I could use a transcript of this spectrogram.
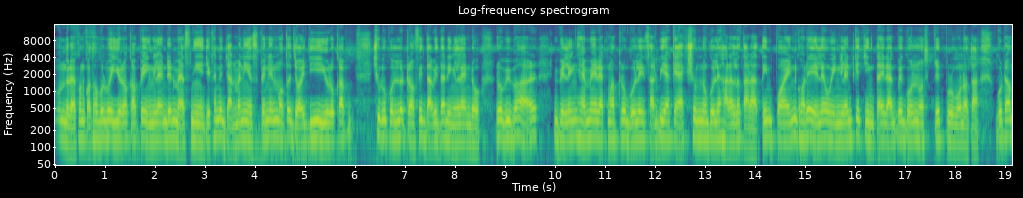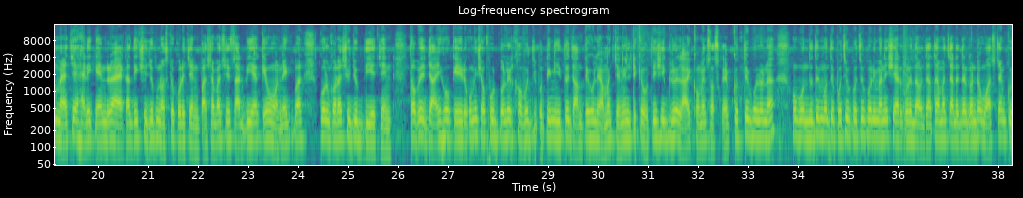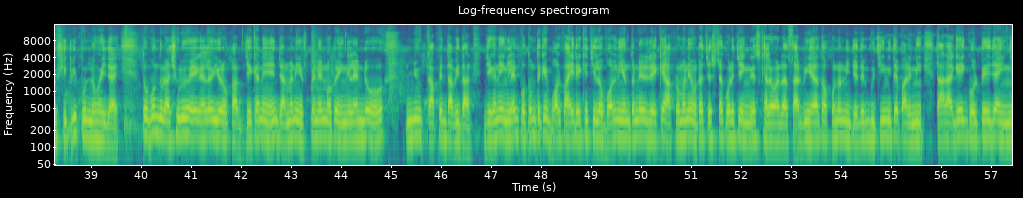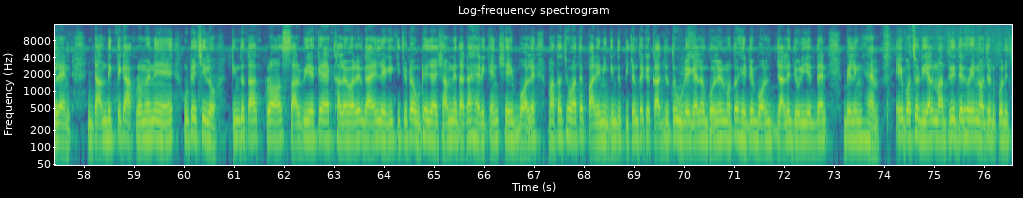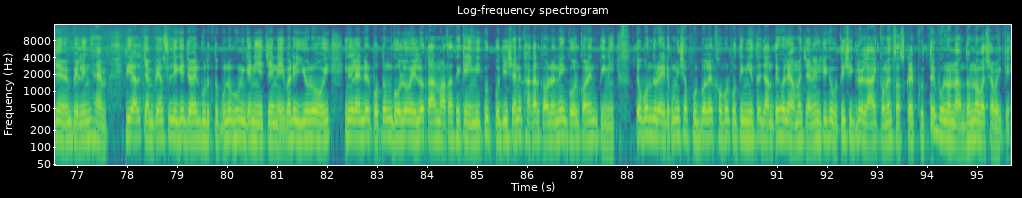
বন্ধুরা, এখন কথা বলব ইউরো কাপে ইংল্যান্ডের ম্যাচ নিয়ে, যেখানে জার্মানি স্পেনের মতো জয় দিয়ে ইউরো কাপ শুরু করল ট্রফির দাবিদার ইংল্যান্ডও। রবিবার বেলিংহ্যামের একমাত্র গোলে সার্বিয়াকে এক শূন্য গোলে হারালো তারা। তিন পয়েন্ট ঘরে এলেও ইংল্যান্ডকে চিন্তায় রাখবে গোল নষ্টের প্রবণতা। গোটা ম্যাচে হ্যারি কেনরা একাধিক সুযোগ নষ্ট করেছেন, পাশাপাশি সার্বিয়াকেও অনেকবার গোল করার সুযোগ দিয়েছেন। তবে যাই হোক, এইরকমই সব ফুটবলের খবর প্রতিনিয়ত জানতে হলে আমার চ্যানেলটিকে অতি শীঘ্রই লাইক কমেন্ট সাবস্ক্রাইব করতে ভুলো না। ও বন্ধুদের মধ্যে প্রচুর প্রচুর পরিমাণে শেয়ার করে দাও, যাতে আমার চার হাজার ঘণ্টা ওয়াচ টাইম খুব শীঘ্রই পূর্ণ হয়ে যায়। তো বন্ধুরা, শুরু হয়ে গেল ইউরো কাপ যেখানে জার্মানি, স্পেনের মতো ইংল্যান্ডও কাপের দাবিদার, যেখানে ইংল্যান্ড প্রথম থেকেই বল পায়ে রেখেছিল। বল নিয়ন্ত্রণে রেখে আক্রমণে ওঠার চেষ্টা করেছে ইংরেজ খেলোয়াড়রা। সার্বিয়া তখনও নিজেদের গুছিয়ে নিতে পারেনি। তার আগেই গোল পেয়ে যায় ইংল্যান্ড। ডান দিক থেকে আক্রমণে উঠেছিল কিন্তু তার ক্রস সার্বিয়াকে এক খেলোয়াড়ের গায়ে লেগে কিছুটা উঠে যায়। সামনে থাকা হ্যারিকেন সেই বলে মাথা ছোঁয়াতে পারেনি, কিন্তু পিছন থেকে কার্যত উড়ে গেল গোলের মতো হেডে বল জালে জড়িয়ে দেন বেলিংহ্যাম এই বছর রিয়াল মাদ্রিদের হয়ে নজর করেছে বেলিংহ্যাম রিয়াল চ্যাম্পিয়ন্স লিগে জয়ের গুরুত্বপূর্ণ ভূমিকা নিয়েছেন। এইবারে ইউরোয় ইংল্যান্ডের প্রথম গোলও এলো তার মাথা থেকেই নিখুঁত পজিশনে থাকার কারণেই গোল করেন তিনি। তো বন্ধুরা, এরকমই সব ফুটবলের খবর প্রতিনিয়ত জানতে হলে আমার চ্যানেলটিকে অতি শীঘ্রই লাইক কমেন্ট সাবস্ক্রাইব করতে ভুলো না। ধন্যবাদ সবাইকে।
